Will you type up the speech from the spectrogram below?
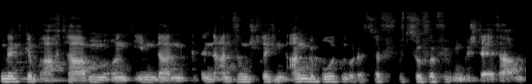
mitgebracht haben und ihm dann in Anführungsstrichen angeboten oder zur, zur Verfügung gestellt haben.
